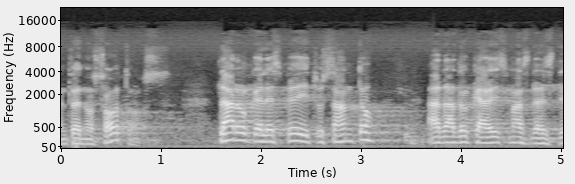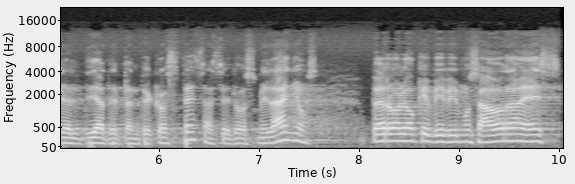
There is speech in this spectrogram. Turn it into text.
entre nosotros. Claro que el Espíritu Santo ha dado carismas desde el día de Pentecostés, hace dos mil años, pero lo que vivimos ahora es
